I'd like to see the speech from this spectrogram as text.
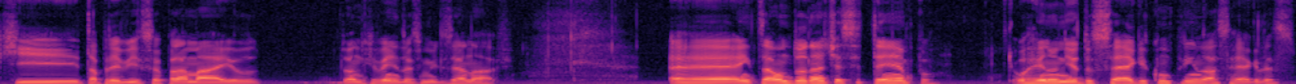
que está prevista para maio do ano que vem, 2019. É, então, durante esse tempo, o Reino Unido segue cumprindo as regras,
